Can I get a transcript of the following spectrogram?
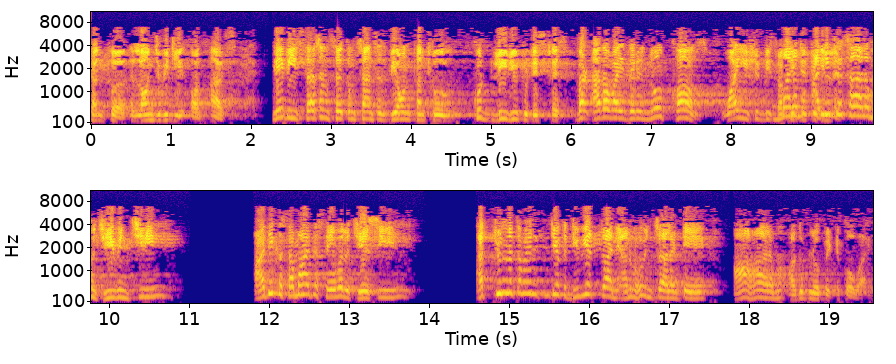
confer a longevity on us. Maybe certain circumstances beyond control could lead you to distress, but otherwise there is no cause why you should be subjected to అధిక illness. కాలము జీవించి అధిక సమాజ సేవలు చేసి అత్యున్నతమైనటువంటి యొక్క దివ్యత్వాన్ని అనుభవించాలంటే ఆహారము అదుపులో పెట్టుకోవాలి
